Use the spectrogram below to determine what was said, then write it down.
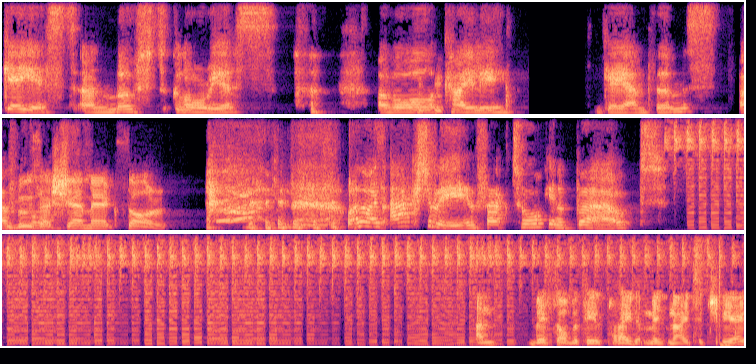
gayest and most glorious of all Kylie gay anthems. Of Hashem Exol. well, I was actually, in fact, talking about. And this obviously is played at midnight to GAY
